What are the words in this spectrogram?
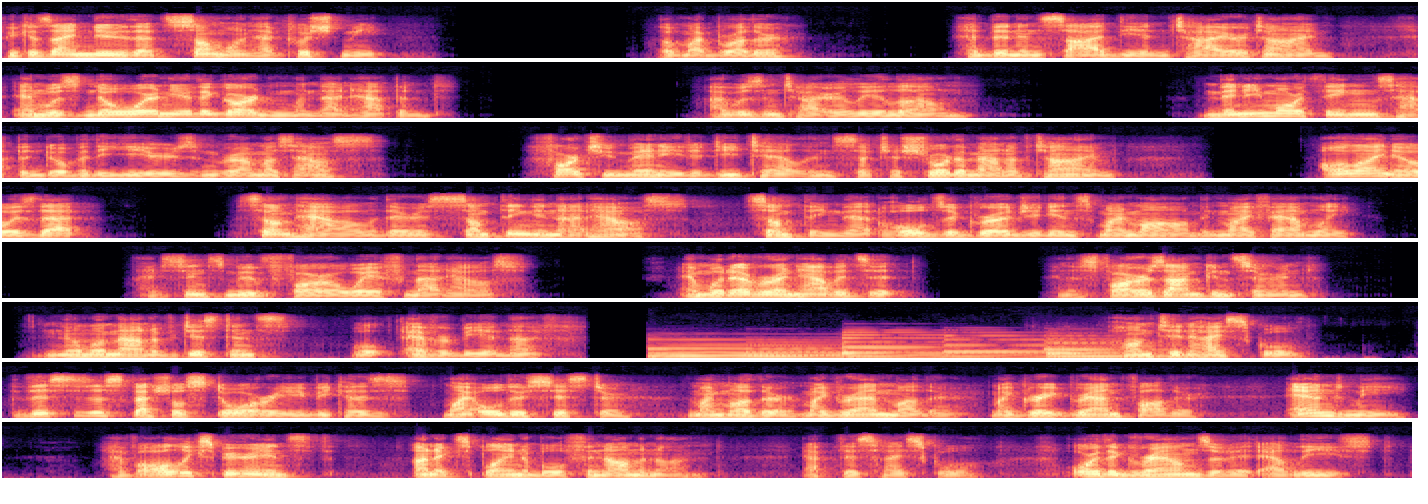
because I knew that someone had pushed me. But my brother had been inside the entire time and was nowhere near the garden when that happened. I was entirely alone. Many more things happened over the years in Grandma's house. Far too many to detail in such a short amount of time. All I know is that somehow there is something in that house, something that holds a grudge against my mom and my family I've since moved far away from that house, and whatever inhabits it, and as far as I'm concerned, no amount of distance will ever be enough. Haunted High School. This is a special story because my older sister, my mother, my grandmother, my great grandfather, and me have all experienced unexplainable phenomenon at this high school, or the grounds of it at least.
